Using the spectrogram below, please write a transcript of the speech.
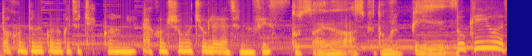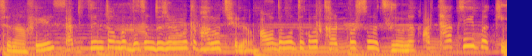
তখন তুমি কোনো কিছু ঠিক করনি। এখন সময় চলে গেছে নাফিস। তো সায়া আজকে তোমার বিয়ে। তো কি হয়েছে নাফিস। এতদিন তো আমরা দুজন দুজনের মধ্যে ভালো ছিলাম। আমাদের মধ্যে কোনো থার্ড পার্সনও ছিল না। আর থাকলেই বা কি?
